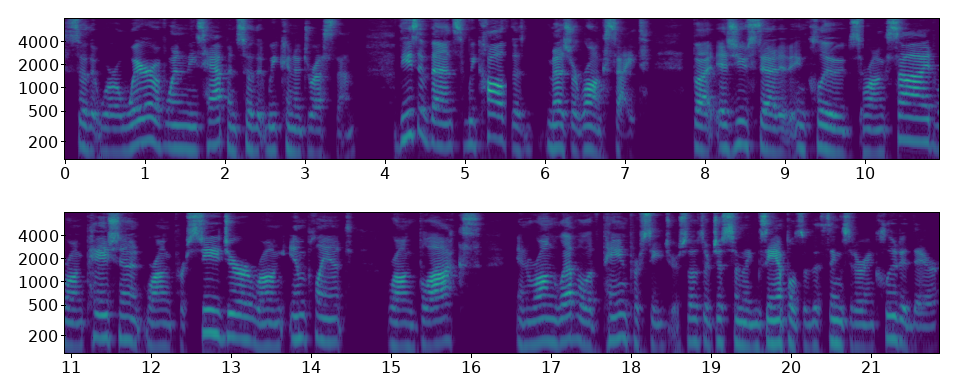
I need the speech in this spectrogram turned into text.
so that we're aware of when these happen so that we can address them. These events, we call the measure wrong site. But as you said, it includes wrong side, wrong patient, wrong procedure, wrong implant, wrong blocks, and wrong level of pain procedures. Those are just some examples of the things that are included there.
